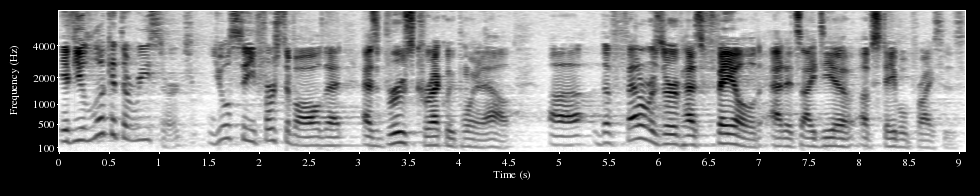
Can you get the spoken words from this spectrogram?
If you look at the research, you'll see, first of all, that, as Bruce correctly pointed out, uh, the Federal Reserve has failed at its idea of stable prices.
